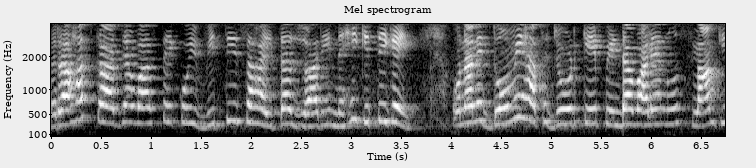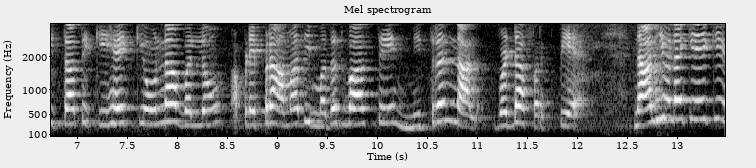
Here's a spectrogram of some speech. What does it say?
ਰਾਹਤ ਕਾਰਜਾਂ ਵਾਸਤੇ ਕੋਈ ਵਿੱਤੀ ਸਹਾਇਤਾ ਜਾਰੀ ਨਹੀਂ ਕੀਤੀ ਗਈ। ਉਹਨਾਂ ਨੇ ਦੋਵੇਂ ਹੱਥ ਜੋੜ ਕੇ ਪਿੰਡਾਂ ਵਾਲਿਆਂ ਨੂੰ ਸਲਾਮ ਕੀਤਾ ਤੇ ਕਿਹਾ ਕਿ ਉਹਨਾਂ ਵੱਲੋਂ ਆਪਣੇ ਭਰਾਵਾਂ ਦੀ ਮਦਦ ਵਾਸਤੇ ਨਿਤਰਨ ਨਾਲ ਵੱਡਾ ਫ਼ਰਕ ਪਿਆ ਹੈ। ਨਾਲ ਹੀ ਉਹਨਾਂ ਕਿਹਾ ਕਿ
